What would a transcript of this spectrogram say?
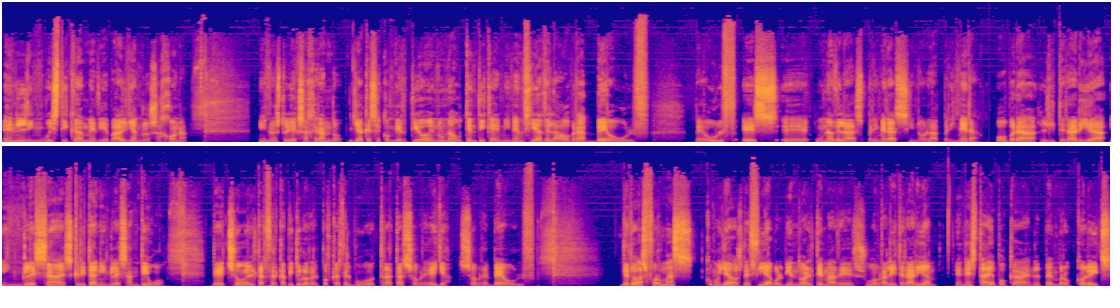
en lingüística medieval y anglosajona. Y no estoy exagerando, ya que se convirtió en una auténtica eminencia de la obra Beowulf. Beowulf es eh, una de las primeras, si no la primera, obra literaria inglesa escrita en inglés antiguo. De hecho, el tercer capítulo del podcast del búho trata sobre ella, sobre Beowulf. De todas formas, como ya os decía, volviendo al tema de su obra literaria, en esta época en el Pembroke College,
